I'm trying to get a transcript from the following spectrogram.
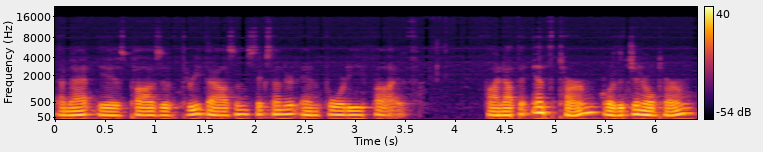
and that is positive 3,645. Find out the nth term, or the general term.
